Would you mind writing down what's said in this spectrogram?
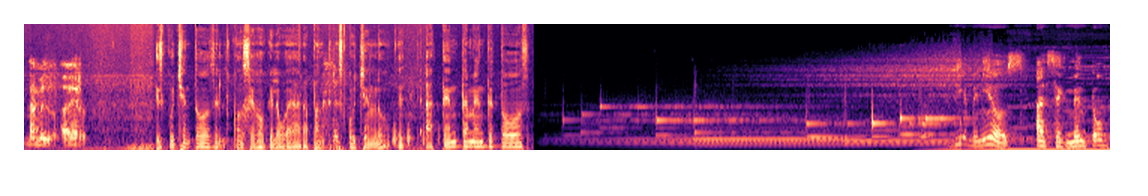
Dámelo, a ver. Escuchen todos el consejo que le voy a dar a Panther. Escúchenlo eh, atentamente todos. Bienvenidos al segmento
